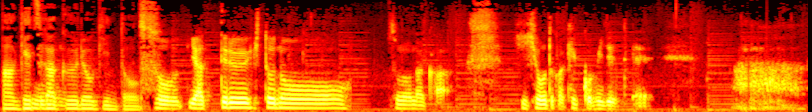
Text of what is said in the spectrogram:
あ月額料金と。そう、やってる人の、そのなんか、批評とか結構見てて、ああ、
